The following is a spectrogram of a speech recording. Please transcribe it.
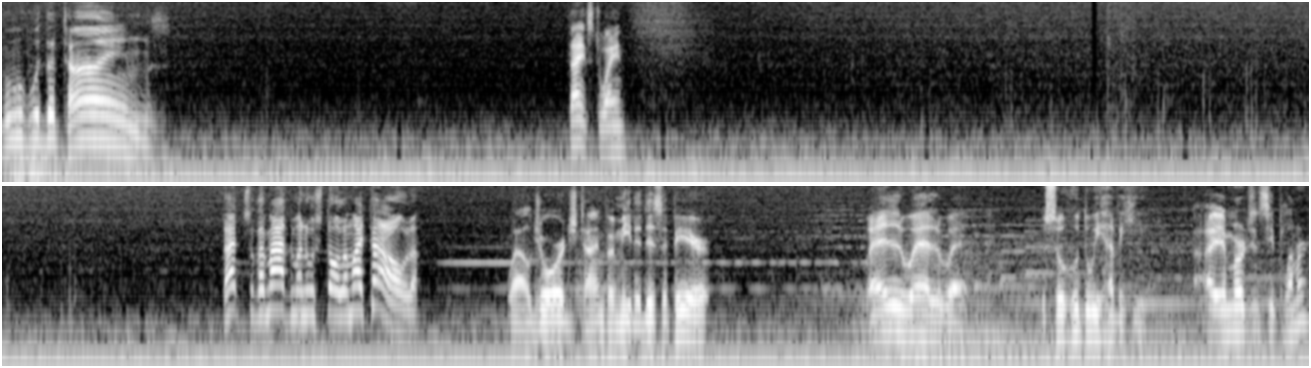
Move with the times. Thanks, Duane. That's the madman who stole my towel. Well, George, time for me to disappear. Well, well, well. So who do we have here? Uh, emergency plumber?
